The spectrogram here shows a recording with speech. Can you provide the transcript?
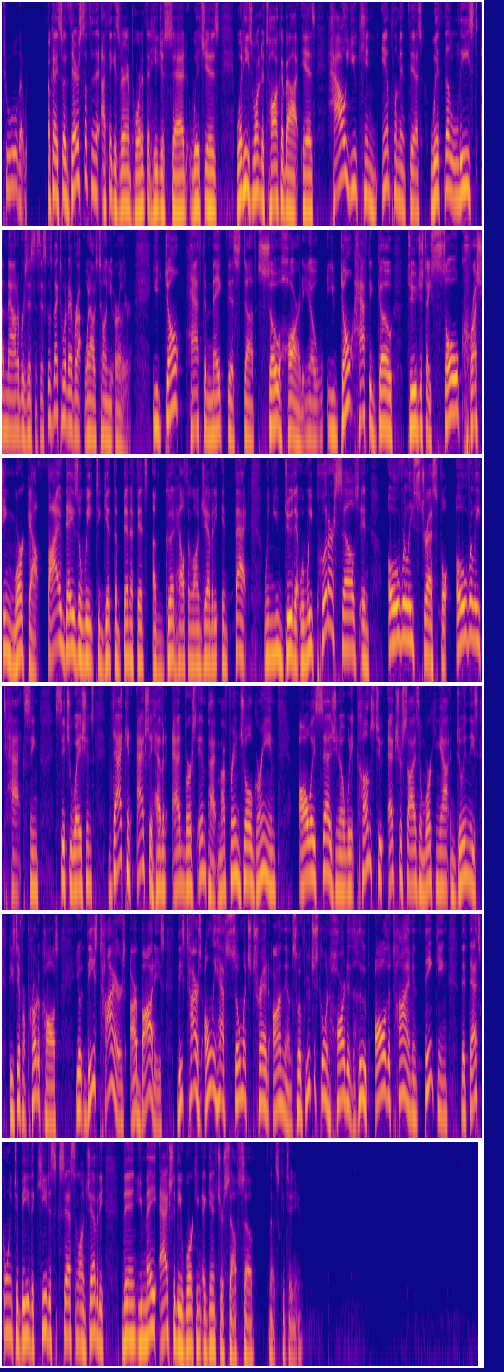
tool that Okay, so there's something that I think is very important that he just said, which is what he's wanting to talk about is how you can implement this with the least amount of resistance. This goes back to whatever what I was telling you earlier. You don't have to make this stuff so hard. You know, you don't have to go do just a soul crushing workout five days a week to get the benefits of good health and longevity. In fact, when you do that, when we put ourselves in overly stressful, overly taxing situations, that can actually have an adverse impact. My friend Joel Greene always says, you know, when it comes to exercise and working out and doing these these different protocols, you know, these tires, our bodies, these tires only have so much tread on them. So if you're just going hard to the hoop all the time and thinking that that's going to be the key to success and longevity, then you may actually be working against yourself. So let's continue.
